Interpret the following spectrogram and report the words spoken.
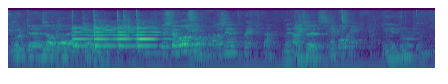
Det går inte att laga piano. Det ska vara så, annars är det inte på äkta. Nej, precis. På äkta. Inget piano.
